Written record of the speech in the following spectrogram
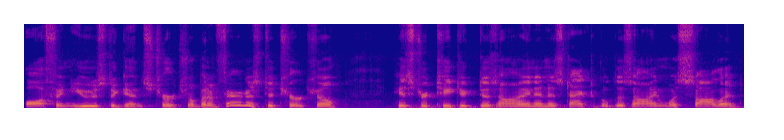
often used against Churchill. But in fairness to Churchill, his strategic design and his tactical design was solid.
